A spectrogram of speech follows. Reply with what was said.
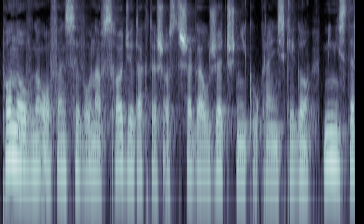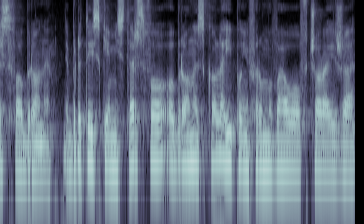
ponowną ofensywą na wschodzie, tak też ostrzegał rzecznik ukraińskiego Ministerstwa Obrony. Brytyjskie Ministerstwo Obrony z kolei poinformowało wczoraj, że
